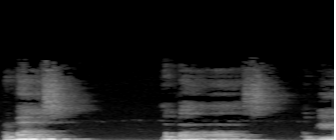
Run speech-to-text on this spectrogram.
remas, lepas. Oke,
